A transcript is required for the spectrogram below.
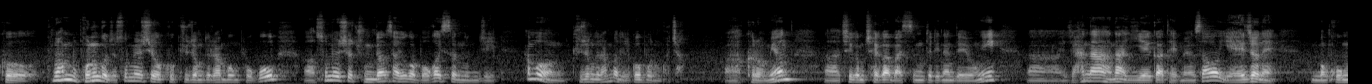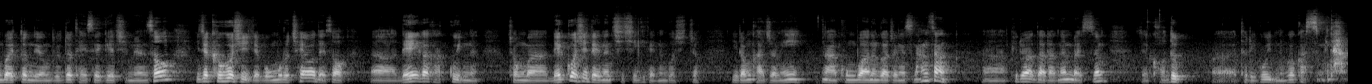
그 한번 보는 거죠. 소멸시효 그 규정들을 한번 보고 어, 소멸시효 중단 사유가 뭐가 있었는지 한번 규정들을 한번 읽어보는 거죠. 아, 그러면 어, 지금 제가 말씀드리는 내용이 어, 이제 하나하나 이해가 되면서 예전에 한번 공부했던 내용들도 되새겨지면서 이제 그것이 이제 몸으로 체화돼서 어, 내가 갖고 있는 정말 내 것이 되는 지식이 되는 것이죠. 이런 과정이 아, 공부하는 과정에서는 항상 아, 필요하다라는 말씀 거듭 어, 드리고 있는 것 같습니다.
